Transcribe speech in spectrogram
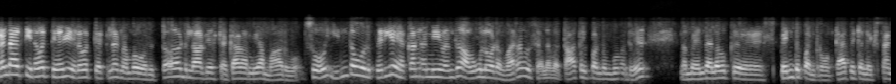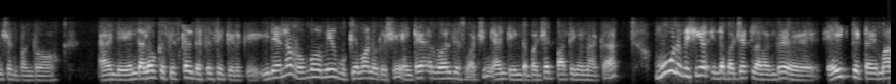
ரெண்டாயிரத்தி இருபத்தேழு இருபத்தெட்டில் நம்ம ஒரு தேர்ட் லார்ஜஸ்ட் எக்கானமியா மாறுவோம். ஸோ இந்த ஒரு பெரிய எக்கானமி வந்து அவங்களோட வரவு செலவை தாக்கல் பண்ணும்போது நம்ம எந்த அளவுக்கு ஸ்பெண்ட் பண்றோம் கேபிட்டல் எக்ஸ்பேன்ஷன் பண்றோம் அண்ட் எந்த அளவுக்கு ஃபிஸ்கல் டெபிசிட் இருக்கு இதெல்லாம் ரொம்பவுமே முக்கியமான ஒரு விஷயம். என்டையர் வேர்ல்ட் இஸ் வாட்சிங் அண்ட் இந்த பட்ஜெட் பார்த்தீங்கன்னாக்கா மூணு விஷயம் இந்த பட்ஜெட்ல வந்து எயித்து டைமா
